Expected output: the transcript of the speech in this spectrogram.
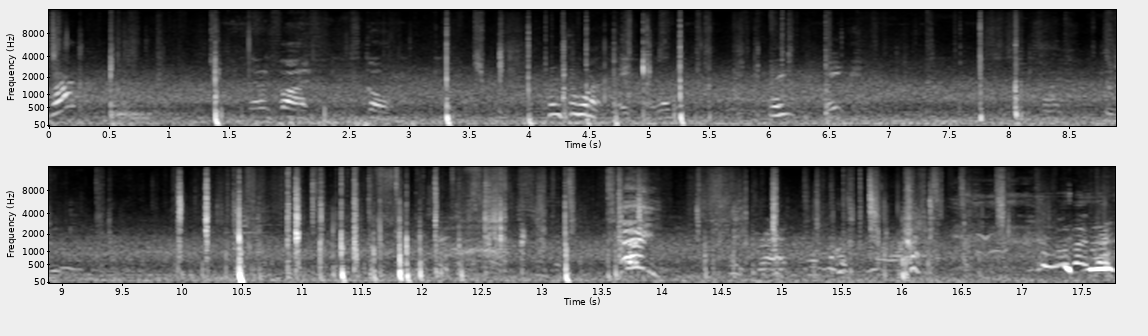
What? Seven five. Let's go. Play to what? Eight, eleven. Eight? Eight. Hey! Brad. Oh my God. How about that?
